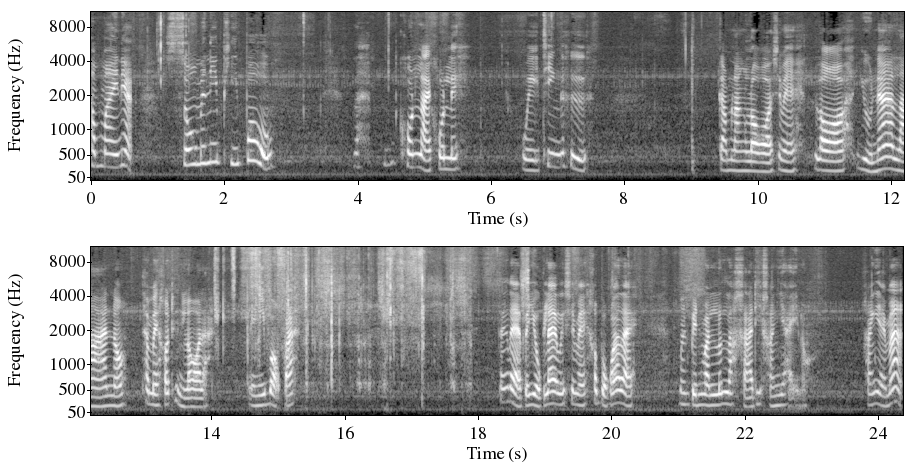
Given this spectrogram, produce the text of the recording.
ทำไมเนี่ย so many people คนหลายคนเลย waiting ก็คือกำลังรอใช่ไหมรออยู่หน้าร้านเนาะทำไมเขาถึงรอล่ะในนี้บอกปะตั้งแต่ประโยคแรกเลยใช่ไหมเขาบอกว่าอะไร มันเป็นวันลดราคาที่ครั้งใหญ่เนาะครั้งใหญ่มาก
